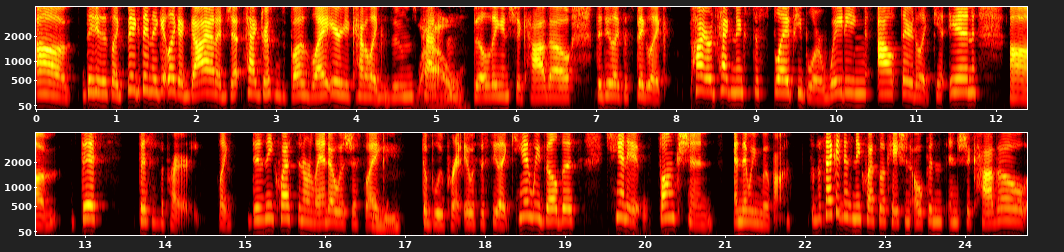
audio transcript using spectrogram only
um, they do this like big thing. They get like a guy on a jetpack dressed as Buzz Lightyear. He kind of like zooms past this building in Chicago. They do like this big like pyrotechnics display. People are waiting out there to like get in. Um, this this is the priority. Like Disney Quest in Orlando was just like Mhm. the blueprint. It was to see like, can we build this? Can it function? And then we move on. So the second Disney Quest location opens in Chicago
